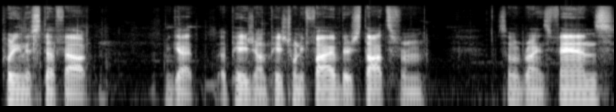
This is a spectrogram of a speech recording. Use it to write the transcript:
putting this stuff out. We got a page on page 25. There's thoughts from some of Brian's fans.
